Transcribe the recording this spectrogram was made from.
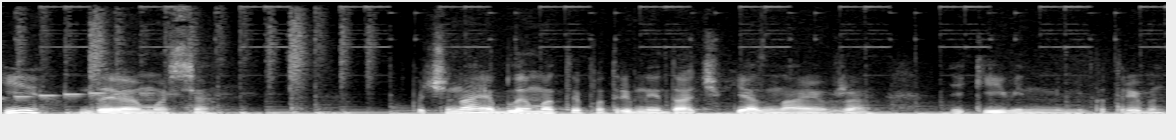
І дивимося. Починає блимати потрібний датчик. Я знаю вже, який він мені потрібен.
